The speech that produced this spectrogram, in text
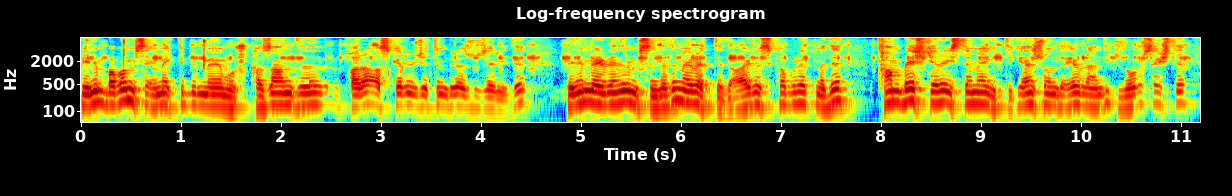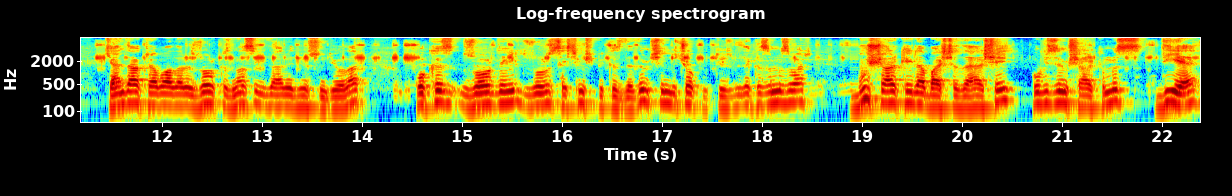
Benim babam ise emekli bir memur. Kazandığı para asgari ücretin biraz üzeriydi. Benimle evlenir misin dedim. Evet dedi. Ailesi kabul etmedi. Tam beş kere istemeye gittik. En sonunda evlendik. Zoru seçti. Kendi akrabaları zor kız nasıl idare ediyorsun diyorlar. O kız zor değil, zoru seçmiş bir kız dedim. Şimdi çok mutluyuz. Bir de kızımız var. Bu şarkıyla başladı her şey. Bu bizim şarkımız diye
